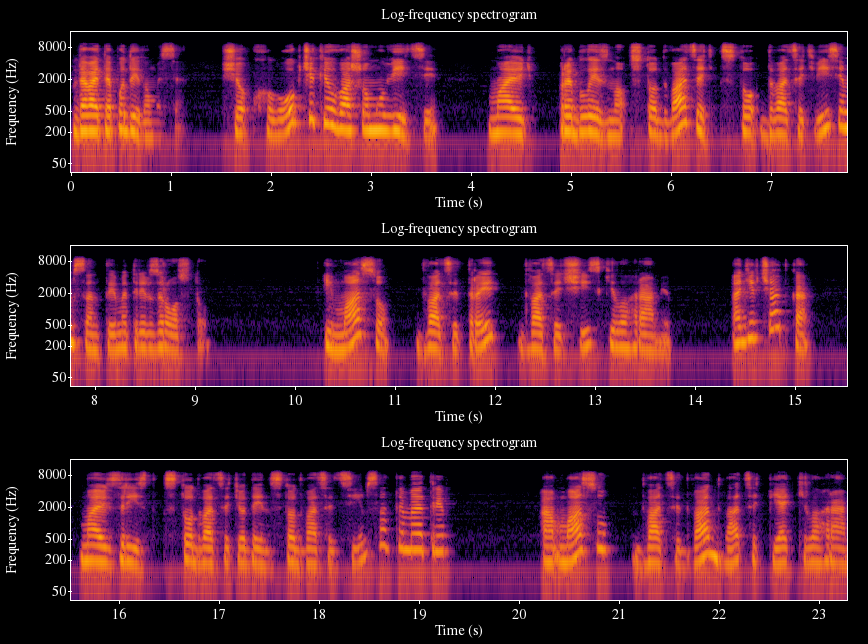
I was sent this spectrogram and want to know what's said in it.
Давайте подивимося, що хлопчики у вашому віці мають приблизно 120-128 см зросту і масу 23-26 кг. А дівчатка мають зріст 121-127 см, а масу 22-25 кг.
